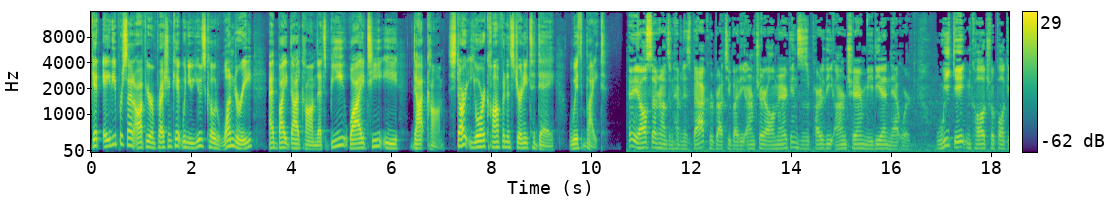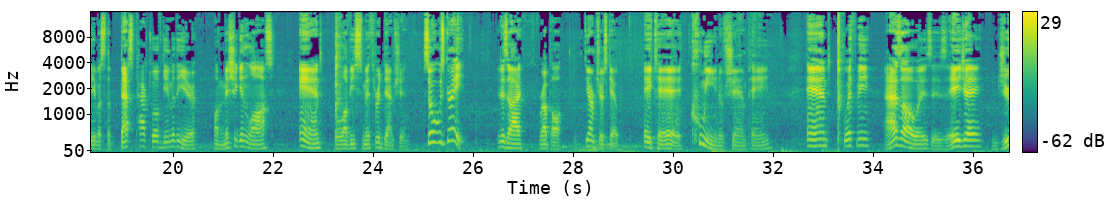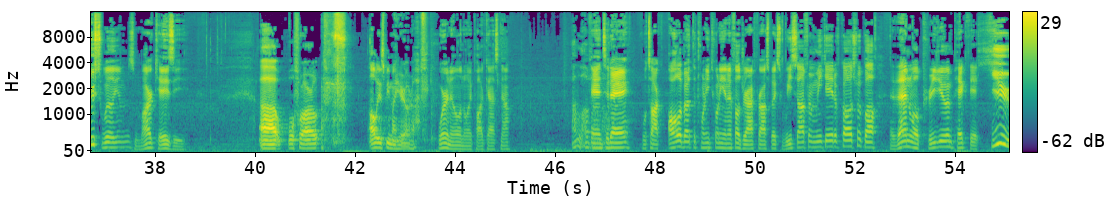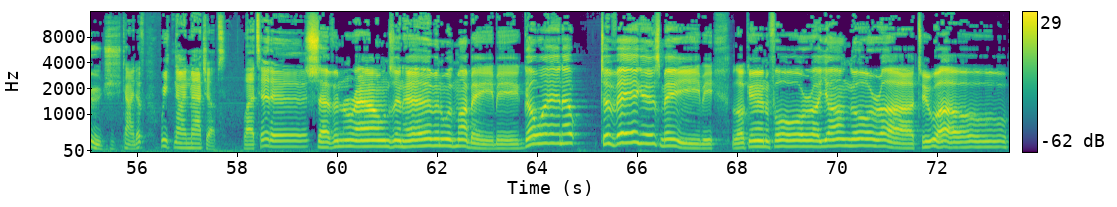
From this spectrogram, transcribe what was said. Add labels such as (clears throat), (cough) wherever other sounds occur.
Get 80% off your impression kit when you use code WONDERY at Byte.com. That's B-Y-T-E dot com. Start your confidence journey today with Byte. Hey, all Seven Rounds in Heaven is back. We're brought to you by the Armchair All Americans as a part of the Armchair Media Network. Week 8 in college football gave us the best Pac 12 game of the year, a Michigan loss, and Lovie Smith redemption. So it was great. It is I, Rob Paul, the Armchair Scout aka Queen of Champaign. And with me, as always, is AJ Juice Williams Marchese. Uh, well, for our (laughs) always be my hero, Rob. We're an Illinois podcast now. I love it. And today, we'll talk all about the 2020 NFL draft prospects we saw from week 8 of college football. Then we'll preview and pick the huge, kind of, week 9 matchups. Let's hit it. Seven rounds in heaven with my baby. Going out to Vegas, maybe. Looking for a young or a 2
